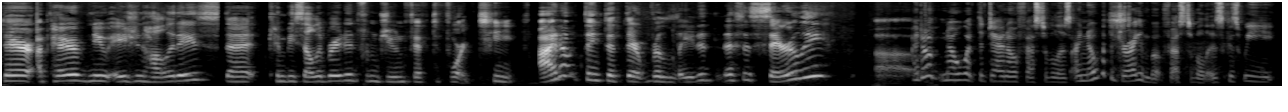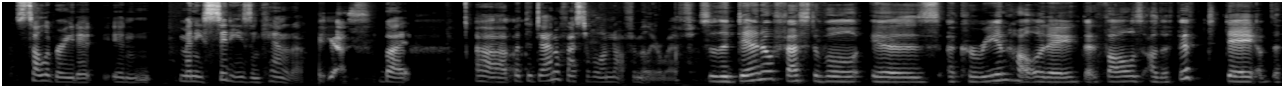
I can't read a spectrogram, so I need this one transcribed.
They're a pair of new Asian holidays that can be celebrated from June 5th to 14th. I don't think that they're related necessarily. Uh, I don't know what the Dano Festival is. I know what the Dragon Boat Festival is because we celebrate it in many cities in Canada. yes. But uh, but the Dano Festival I'm not familiar with. So the Dano Festival is a Korean holiday that falls on the fifth day of the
